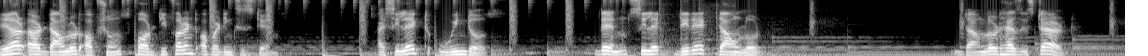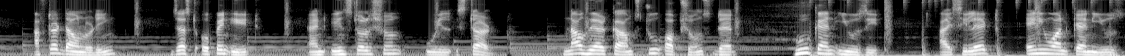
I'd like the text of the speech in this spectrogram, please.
Here are download options for different operating systems. I select Windows. Then select direct download. Download has started. After downloading, just open it and installation will start. Now here comes two options that who can use it. I select anyone can use.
